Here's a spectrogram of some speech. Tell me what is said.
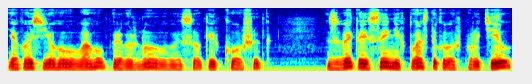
Якось його увагу привернув високий кошик, звитий синіх пластикових прутів,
